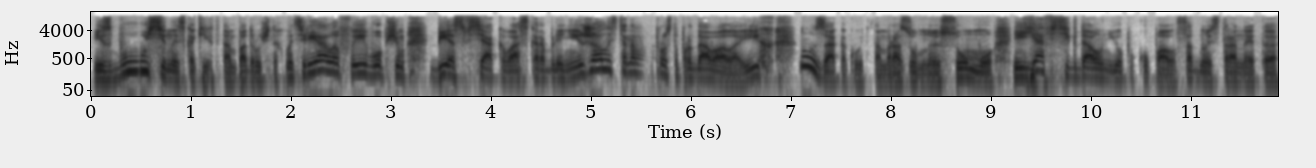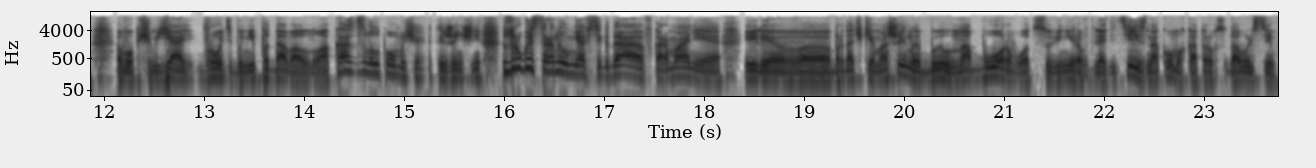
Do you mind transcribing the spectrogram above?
из бусин, из каких-то там подручных материалов, и, в общем, без всякого оскорбления и жалости она просто продавала их, ну, за какую-то там разумную сумму. И я всегда у нее покупал. С одной стороны, это, в общем, я вроде бы не подавал, но оказывал помощь этой женщине. С другой стороны, у меня всегда в кармане или в бардачке машины был набор вот сувениров для детей знакомых, которых с удовольствием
